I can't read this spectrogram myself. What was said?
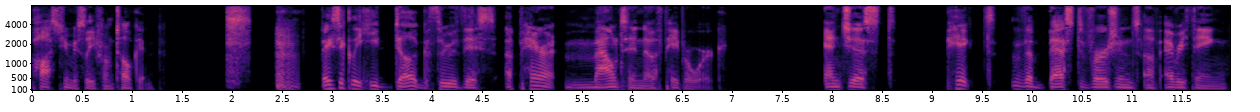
posthumously from Tolkien. Basically, he dug through this apparent mountain of paperwork and just picked the best versions of everything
